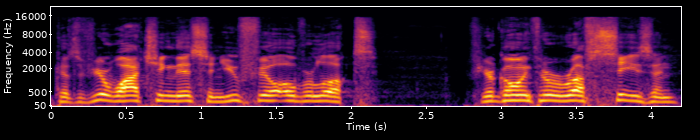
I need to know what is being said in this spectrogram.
because if you're watching this and you feel overlooked, if you're going through a rough season,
